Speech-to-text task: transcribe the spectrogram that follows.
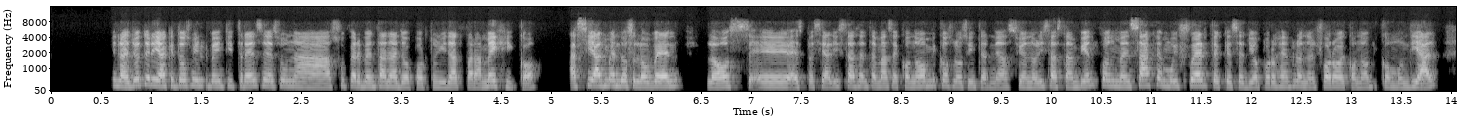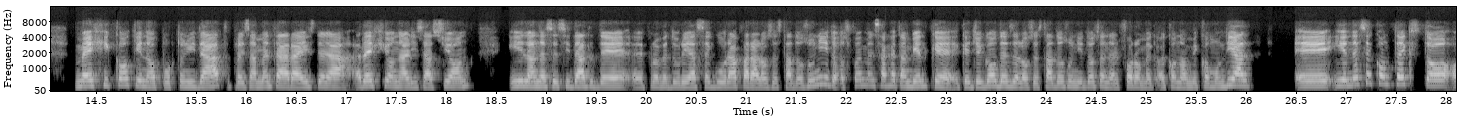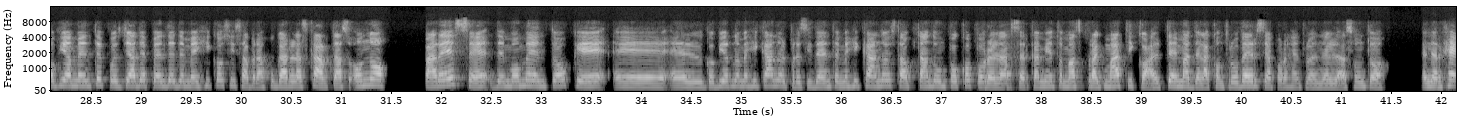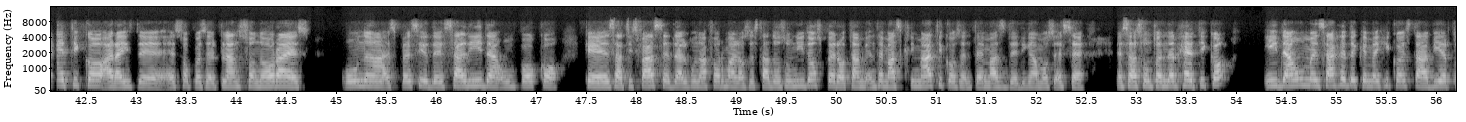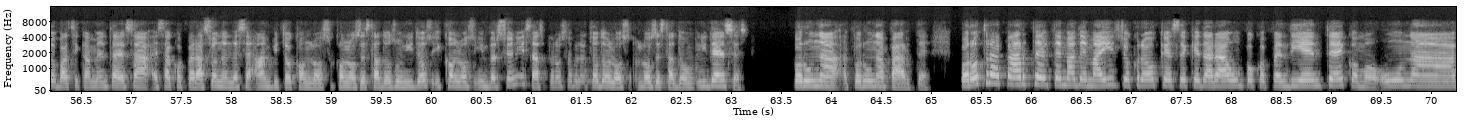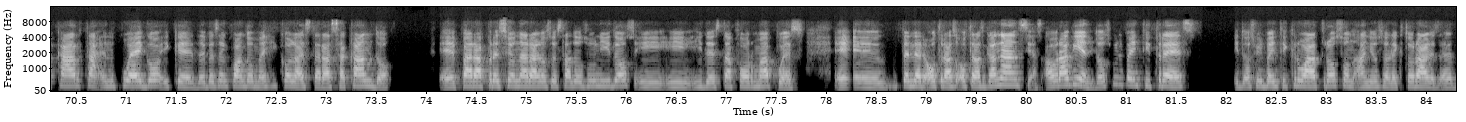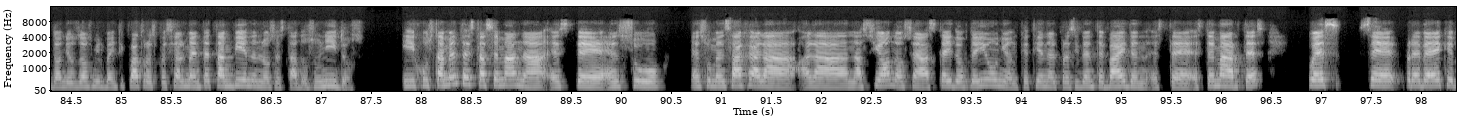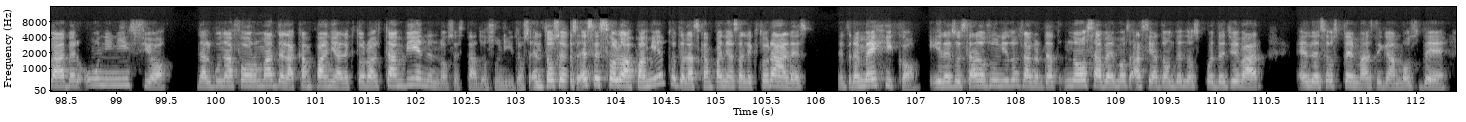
Mira, yo diría que 2023 es una super ventana de oportunidad para México Así al menos lo ven los eh, especialistas en temas económicos, los internacionalistas también, con un mensaje muy fuerte que se dio, por ejemplo, en el Foro Económico Mundial. México tiene oportunidad, precisamente a raíz de la regionalización y la necesidad de eh, proveeduría segura para los Estados Unidos. Fue un mensaje también que, que llegó desde los Estados Unidos en el Foro Económico Mundial. Eh, y en ese contexto, obviamente, pues ya depende de México si sabrá jugar las cartas o no parece de momento que eh, el gobierno mexicano, el presidente mexicano está optando un poco por el acercamiento más pragmático al tema de la controversia, por ejemplo, en el asunto energético. A raíz de eso, pues el plan Sonora es una especie de salida un poco que satisface de alguna forma a los Estados Unidos, pero también temas climáticos, en temas de, digamos, ese, ese asunto energético y da un mensaje de que México está abierto básicamente a esa, esa cooperación en ese ámbito con los, con los Estados Unidos y con los inversionistas, pero sobre todo los, los estadounidenses, por una, por una parte. Por otra parte, el tema de maíz yo creo que se quedará un poco pendiente como una carta en juego y que de vez en cuando México la estará sacando. Eh, para presionar a los Estados Unidos y, y, de esta forma, pues, eh, tener otras, otras ganancias. Ahora bien, 2023 y 2024 son años electorales, el año 2024 especialmente también en los Estados Unidos. Y justamente esta semana, este, en, su, en su mensaje a la, a la nación, o sea, State of the Union, que tiene el presidente Biden este, este martes, pues se prevé que va a haber un inicio de alguna forma de la campaña electoral también en los Estados Unidos. Entonces, ese solapamiento de las campañas electorales entre México y los Estados Unidos, la verdad, no sabemos hacia dónde nos puede llevar en esos temas, digamos, de,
